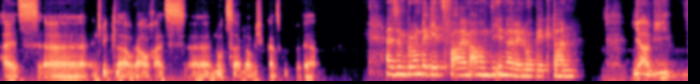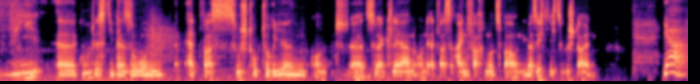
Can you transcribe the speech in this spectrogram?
als äh, Entwickler oder auch als äh, Nutzer, glaube ich, ganz gut bewerten. Also im Grunde geht es vor allem auch um die innere Logik dann. Ja, wie, wie äh, gut ist die Person, etwas zu strukturieren und äh, zu erklären und etwas einfach nutzbar und übersichtlich zu gestalten. Ja,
